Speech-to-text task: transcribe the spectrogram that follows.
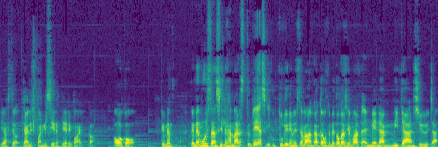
ja sitten käynnyspainikin siirrettiin eri paikkaan. Ok. Kyllä me, kyllä me muistan sille hämärästi DSi, kun tuli, niin mistä vähän katsoin, mutta me totesin vaan, että en enää mitään syytä.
